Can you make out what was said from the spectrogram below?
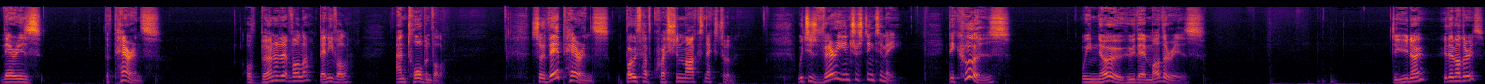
there is the parents of Bernadette Wöller, Benni Wöller, and Torben Wöller. So their parents both have question marks next to them, which is very interesting to me because we know who their mother is. Do you know who their mother is?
